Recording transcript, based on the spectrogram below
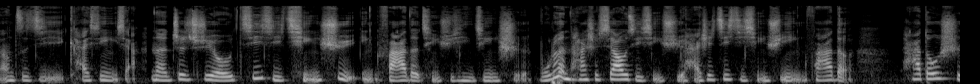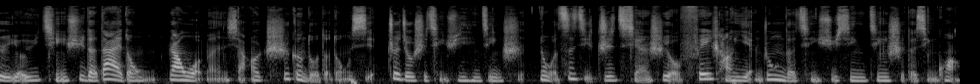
让自己开心一下，那这是由积极情绪引发的情绪性进食。无论它是消极情绪还是积极情绪引发的，它都是由于情绪的带动，让我们想要吃更多的东西，这就是情绪性进食。那我自己之前是有非常严重的情绪性进食的情况。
